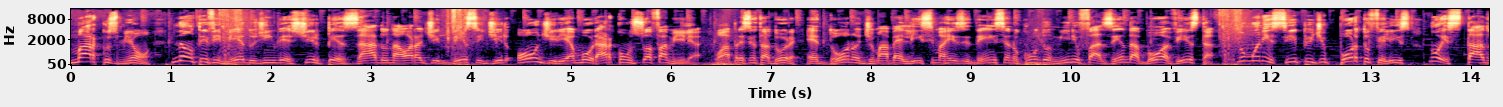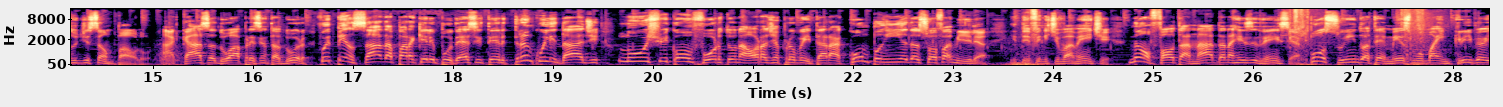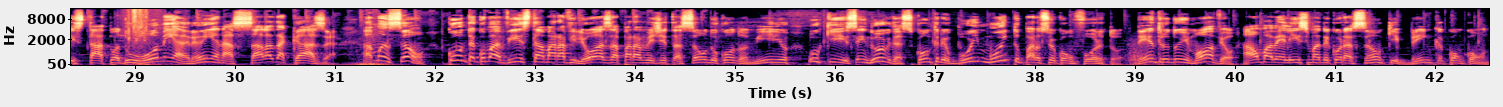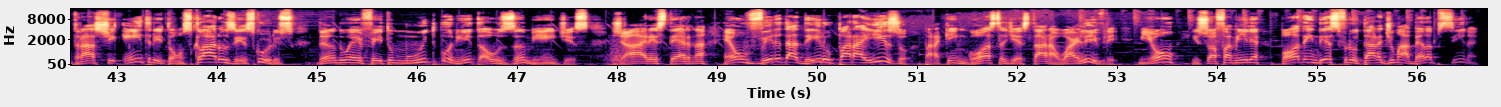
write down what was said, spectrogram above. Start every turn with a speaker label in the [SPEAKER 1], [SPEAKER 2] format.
[SPEAKER 1] Marcos Mion não teve medo de investir pesado na hora de decidir onde iria morar com sua família. O apresentador é dono de uma belíssima residência no condomínio Fazenda Boa Vista, no município de Porto Feliz, no estado de São Paulo. A casa do apresentador foi pensada para que ele pudesse ter tranquilidade, luxo e conforto na hora de aproveitar a companhia da sua família. E definitivamente não falta nada na residência, possuindo até mesmo uma incrível estátua do Homem-Aranha na sala da casa. A mansão conta com uma vista maravilhosa para a vegetação do condomínio, o que, sem dúvidas, contribui muito para o seu conforto. Dentro do imóvel há uma belíssima decoração que brinca com contraste entre tons claros e escuros, dando um efeito muito bonito aos ambientes. Já a área externa é um verdadeiro paraíso para quem gosta de estar ao ar livre. Mion e sua família podem desfrutar de uma bela piscina.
